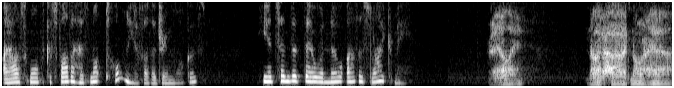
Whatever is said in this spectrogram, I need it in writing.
I ask more because father has not told me of other dream walkers. He had said that there were no others like me. Really? Not hide nor hair?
